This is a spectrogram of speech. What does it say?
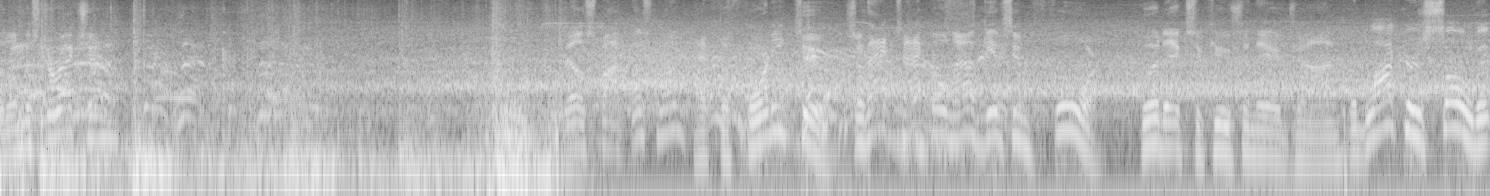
Little misdirection. They'll spot this one at the 42. So that tackle now gives him four. Good execution there, John. The blockers sold it,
